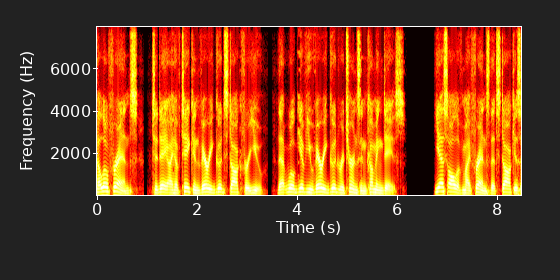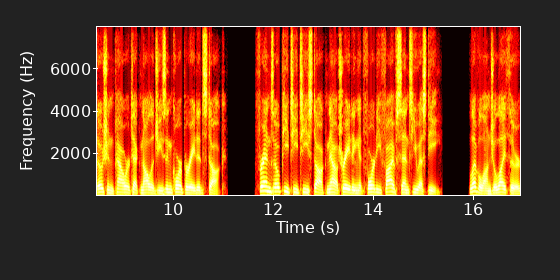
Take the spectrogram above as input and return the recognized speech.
Hello friends, today I have taken very good stock for you, that will give you very good returns in coming days. Yes all of my friends that stock is Ocean Power Technologies Incorporated stock. Friends OPTT stock now trading at 45 cents USD. Level on July 3,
